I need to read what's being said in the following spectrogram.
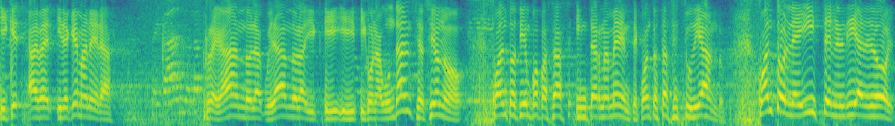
¿Y, qué, a ver, ¿y de qué manera? Regándola. Regándola, cuidándola y, y, con abundancia, ¿sí o no? ¿Cuánto tiempo pasás internamente? ¿Cuánto estás estudiando? ¿Cuánto leíste en el día de hoy?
